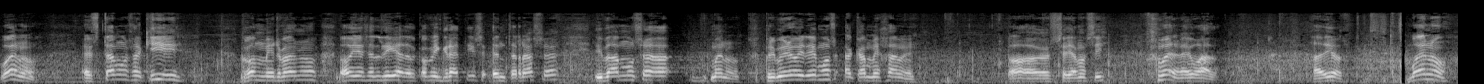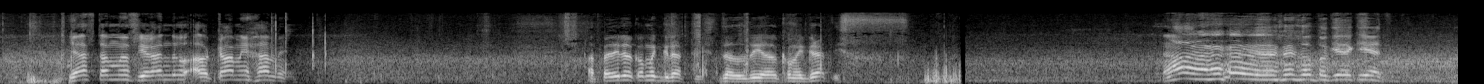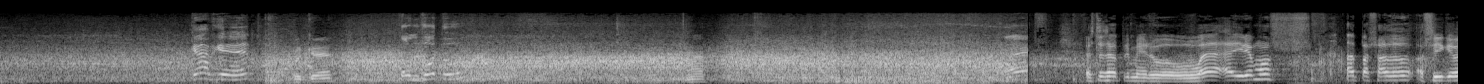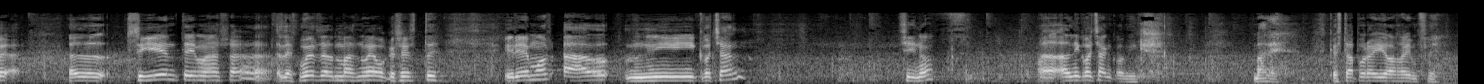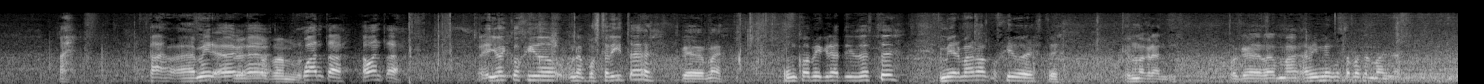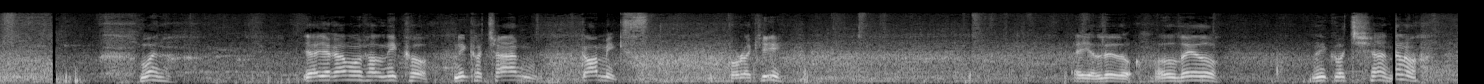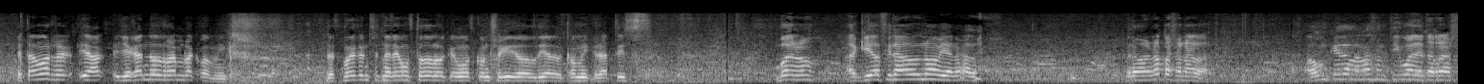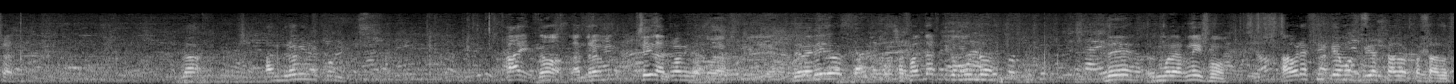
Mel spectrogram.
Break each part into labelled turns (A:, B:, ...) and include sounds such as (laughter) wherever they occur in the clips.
A: Bueno, estamos aquí con mi hermano. Hoy es el día del cómic gratis en Terrassa y vamos a... Bueno, primero iremos a Kamehame. Ah, ¿Se llama así? (laughs) Bueno, igual. Adiós. Bueno, ya estamos llegando al Kamehame. A pedir el cómic gratis, del día del cómic gratis. Ah, (laughs) quiet.
B: ¿Por qué?
A: Con foto.
B: Ah.
A: Este es el primero. Eh, Iremos al pasado, así que el siguiente más a- después del más nuevo que es este, iremos al Nico-chan. Sí, ¿no? Al Nico-chan Comics. Vale, que está por ahí el Renfe. Ah, ah, ah, mira, eh, eh, aguanta, aguanta. Yo he cogido una postalita, que, bueno, un cómic gratis de este, y mi hermano ha cogido este, que es más grande. Porque a mí me gusta más el manga. Bueno, ya llegamos al Nico, Nico Chan Comics, por aquí. Ey, el dedo, el dedo. Nico Chan. Bueno, estamos llegando al Rambla Comics. Después enseñaremos todo lo que hemos conseguido el día del cómic gratis. Bueno, aquí al final no había nada. Pero no pasa nada. Aún queda la más antigua de Terrassa. La Andrómina Comics. Ay, no, la Andrómina. Sí, la Andrómina. Bienvenidos al fantástico mundo del modernismo. Ahora sí que hemos viajado al pasado.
